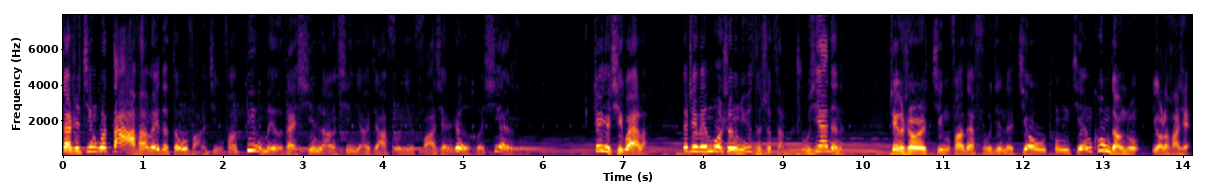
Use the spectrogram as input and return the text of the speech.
但是经过大范围的走访，警方并没有在新郎新娘家附近发现任何线索，这就奇怪了。那这位陌生女子是怎么出现的呢？这个时候，警方在附近的交通监控当中有了发现。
